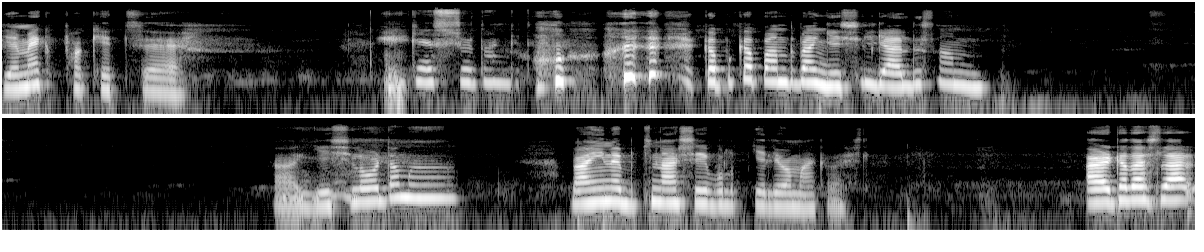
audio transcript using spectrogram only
Yemek paketi. Bir kez şuradan gidelim. Kapı kapandı ben yeşil geldi sandım. Ya yeşil orada mı? Ben yine bütün her şeyi bulup geliyorum arkadaşlar. Arkadaşlar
